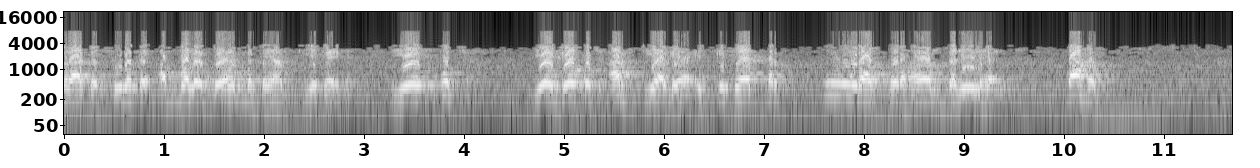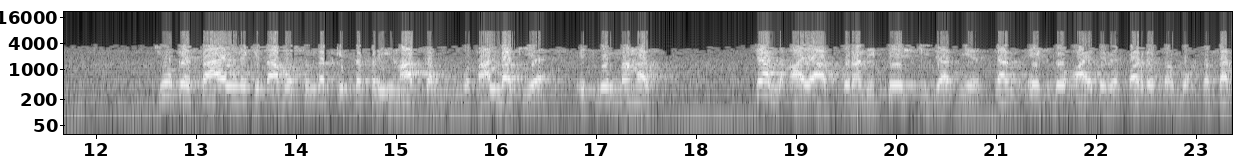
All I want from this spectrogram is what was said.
طرح کے صورت اول اور دور میں بیان کیے گئے ہیں۔ یہ کچھ یہ جو کچھ عرض کیا گیا اس کی صحت پر پورا قرآن دلیل ہے۔ تاہم، چونکہ سائل نے کتاب و سنت کی تصریحات کا مطالبہ کیا ہے، اس لیے محض چند آیات قرآن پیش کی جاتی ہیں۔ چند، ایک، دو آیتیں میں پڑھ دیتا ہوں۔ مختصر،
